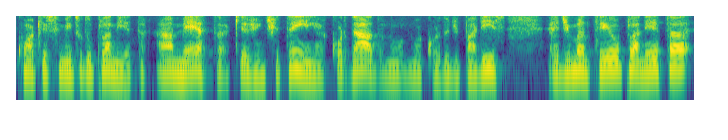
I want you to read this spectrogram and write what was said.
com o aquecimento do planeta. A meta que a gente tem acordado no, no Acordo de Paris é de manter o planeta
